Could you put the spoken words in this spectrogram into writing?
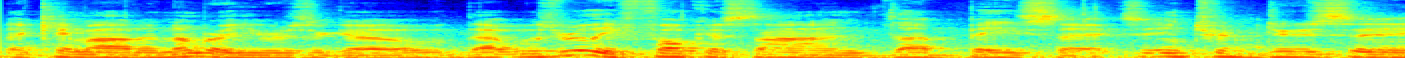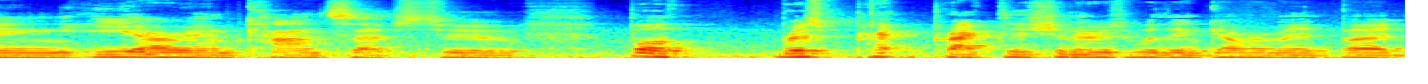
that came out a number of years ago that was really focused on the basics, introducing ERM concepts to both risk pr- practitioners within government, but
